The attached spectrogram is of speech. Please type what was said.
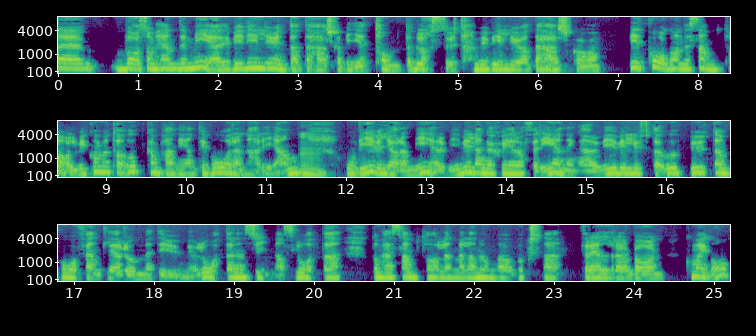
eh, vad som händer mer, vi vill ju inte att det här ska bli ett tomtebloss utan vi vill ju att det här ska bli ett pågående samtal. Vi kommer ta upp kampanjen till våren här igen mm. och vi vill göra mer. Vi vill engagera föreningar. Vi vill lyfta upp ut den på offentliga rummet i Umeå, låta den synas, låta de här samtalen mellan unga och vuxna, föräldrar, barn komma igång.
